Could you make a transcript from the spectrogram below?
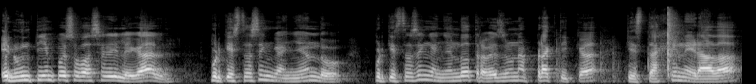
en un tiempo eso va a ser ilegal, porque estás engañando, porque estás engañando a través de una práctica que está generada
